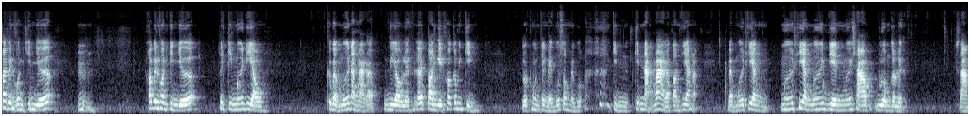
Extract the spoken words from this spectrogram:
ค่อยเป็นคนกินเยอะ อืมเขาเป็นคนกินเยอะ แต่กินมื้อเดียว คือแบบมื้อหนักๆอะเดียวเลย แล้วตอนเย็นเขาก็ไม่กินลดหุ่นจังไดบุส่งไดบุกินกินหนักมากอะตอนเที่ยงอะแบบมื้อเที่ยง มื้อเที่ยง มื้อเย็นมื้อเช้ารวมกันเลยสาม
